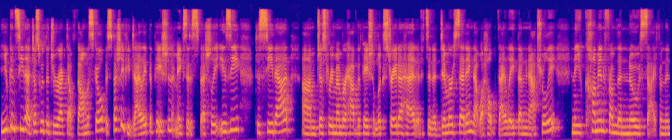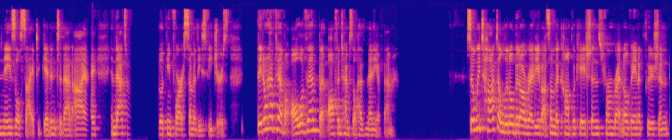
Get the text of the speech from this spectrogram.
And you can see that just with the direct ophthalmoscope, especially if you dilate the patient, it makes it especially easy to see that. Um, just remember, have the patient look straight ahead. If it's in a dimmer setting, that will help dilate them naturally. And then you come in from the nose side, from the nasal side to get into that eye. And that's looking for some of these features. They don't have to have all of them, but oftentimes they'll have many of them. So we talked a little bit already about some of the complications from retinal vein occlusion.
